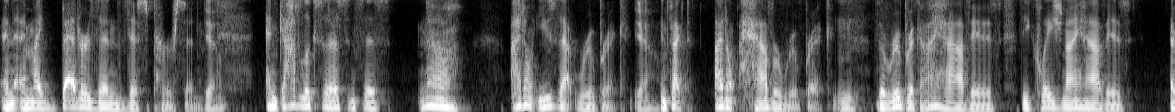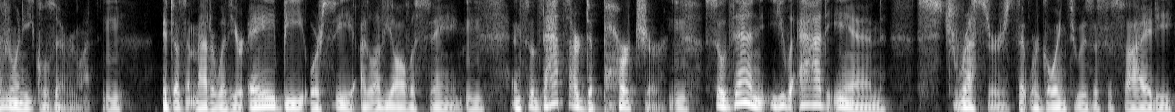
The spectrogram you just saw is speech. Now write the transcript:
And am i better than this person? Yeah. and god looks at us and says no i don't use that rubric. Yeah. in fact i don't have a rubric. Mm. The rubric i have is the equation i have is everyone equals everyone mm. It doesn't matter whether you're A, B, or C. I love you all the same. Mm. And so that's our departure. Mm. So then you add in stressors that we're going through as a society,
